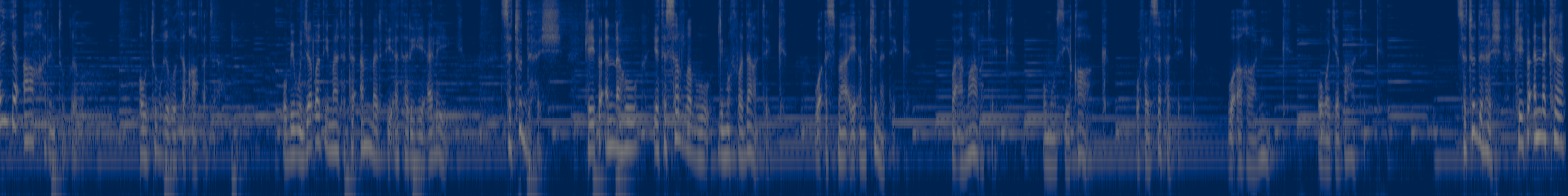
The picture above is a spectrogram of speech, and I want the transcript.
أي آخر تبغضه أو تبغض ثقافته. وبمجرد ما تتأمل في أثره عليك ستدهش. كيف أنه يتسرب لمفرداتك وأسماء أمكنتك وعمارتك وموسيقاك وفلسفتك وأغانيك ووجباتك. ستدهش كيف أنك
